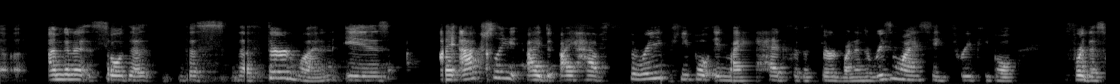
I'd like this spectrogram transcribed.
uh, I'm gonna. So the the the third one is, I actually I I have three people in my head for the third one, and the reason why I say three people for this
